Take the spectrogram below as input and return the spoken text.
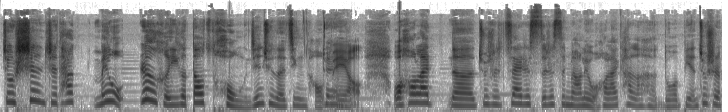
就甚至它没有任何一个刀捅进去的镜头没有。我后来呃，就是在这四十四秒里，我后来看了很多遍，就是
